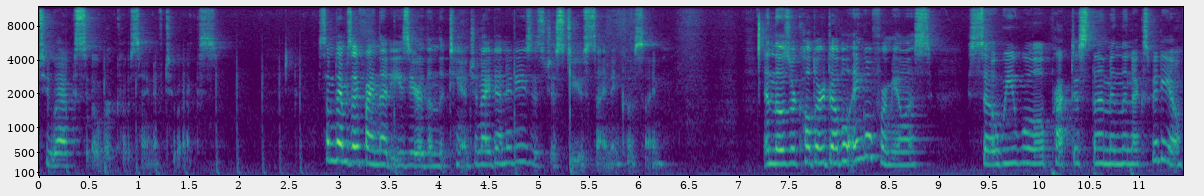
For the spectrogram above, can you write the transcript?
2x over cosine of 2x. Sometimes I find that easier than the tangent identities is just to use sine and cosine. And those are called our double angle formulas. So we will practice them in the next video.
